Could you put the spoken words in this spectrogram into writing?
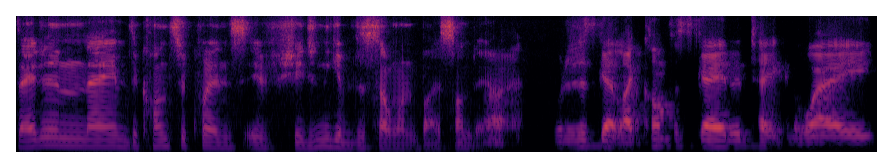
They didn't name the consequence if she didn't give it to someone by Sunday. No. Would it just get like confiscated, taken away,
